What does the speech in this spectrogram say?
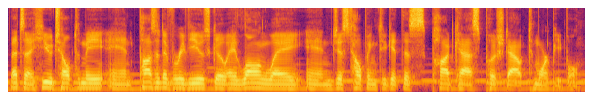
That's a huge help to me, and positive reviews go a long way in just helping to get this podcast pushed out to more people.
